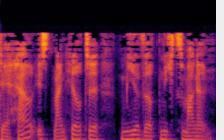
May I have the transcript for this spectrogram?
Der Herr ist mein Hirte, mir wird nichts mangeln.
